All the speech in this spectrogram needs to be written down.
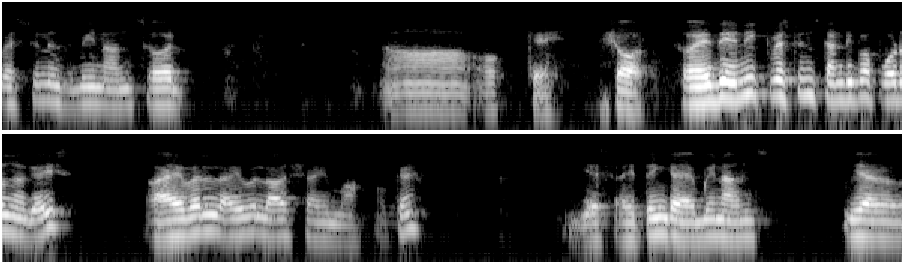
question has been answered. Uh, okay sure so இது any questions கண்டிப்பா போடுங்க i will ask shaima okay yes i think i have been ans- we have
